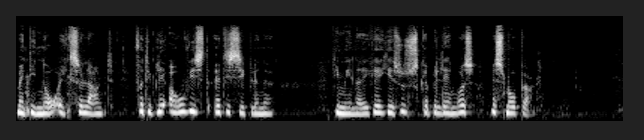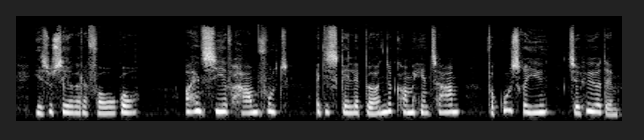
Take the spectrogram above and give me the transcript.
Men de når ikke så langt, for de bliver afvist af disciplene. De mener ikke, at Jesus skal belemres med små børn. Jesus ser, hvad der foregår, og han siger harmfuldt, at de skal lade børnene komme hen til ham, for Guds rige til at høre dem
